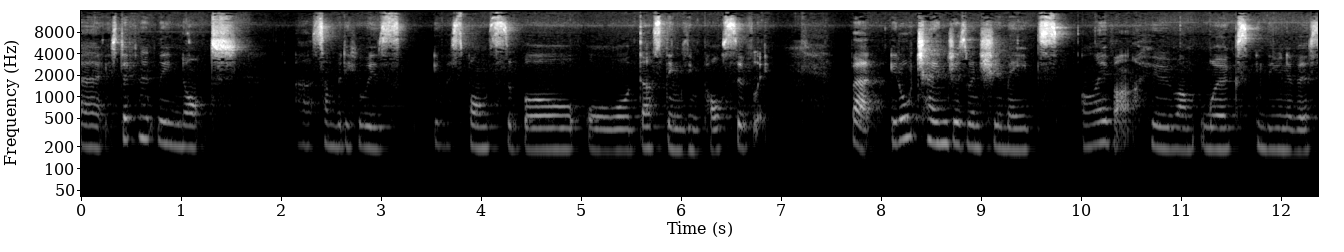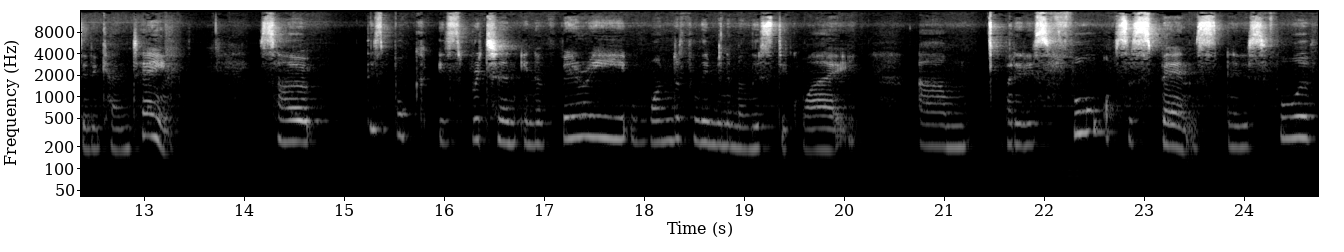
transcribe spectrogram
uh, is definitely not uh, somebody who is irresponsible or does things impulsively. But it all changes when she meets Ivar, who um, works in the university canteen. So, this book is written in a very wonderfully minimalistic way. Um, but it is full of suspense and it is full of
